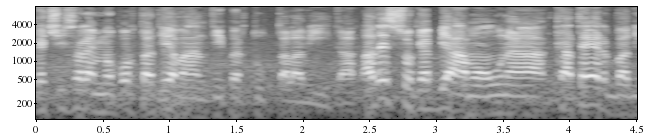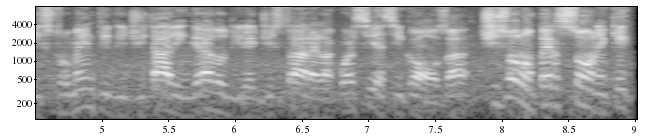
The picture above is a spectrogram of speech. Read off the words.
che ci saremmo portati avanti per tutta la vita. Adesso che abbiamo una caterva di strumenti digitali in grado di registrare la qualsiasi cosa, ci sono persone che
